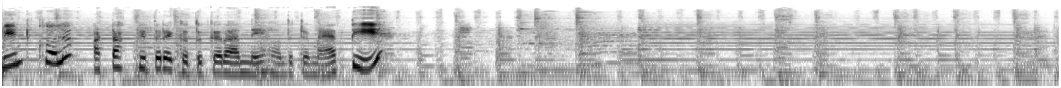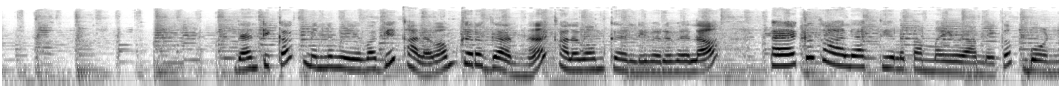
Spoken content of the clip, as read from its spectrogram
මින්ට් කොල අටක් විතර එකතු කරන්නේ හොඳටම ඇති දැන් ටිකක් මෙන්න මේ වගේ කලවම් කරගන්න. කලවම් කරලිවර වෙලා පෑක කාලයක් තියල තමයි ඔයා මේක බොන්න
